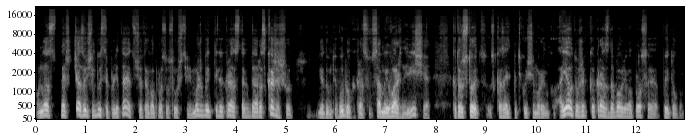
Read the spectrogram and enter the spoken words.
У нас, знаешь, час очень быстро пролетает с учетом вопросов слушателей. Может быть, ты как раз тогда расскажешь, вот, я думаю, ты выбрал как раз самые важные вещи, которые стоит сказать по текущему рынку. А я вот уже как раз добавлю вопросы по итогам.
